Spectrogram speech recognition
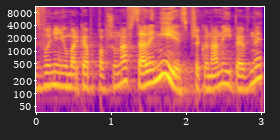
zwolnieniu Marka Papszuna wcale nie jest przekonany i pewny,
